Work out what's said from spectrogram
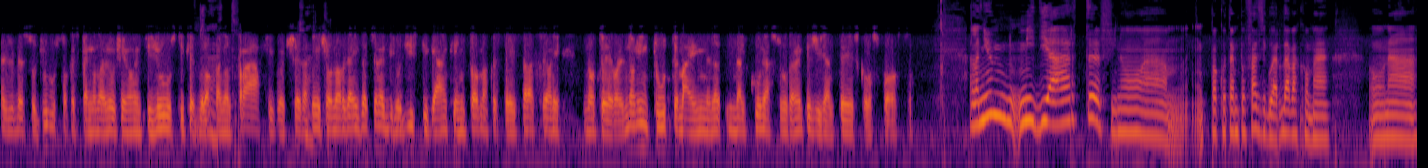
il verso giusto, che spengono le luci nei momenti giusti, che bloccano certo. il traffico, eccetera. Certo. Quindi c'è un'organizzazione di logistica anche intorno a queste installazioni notevole, non in tutte, ma in, in alcune assolutamente gigantesco lo sforzo. La New Media Art fino a mm, poco tempo fa si guardava come una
